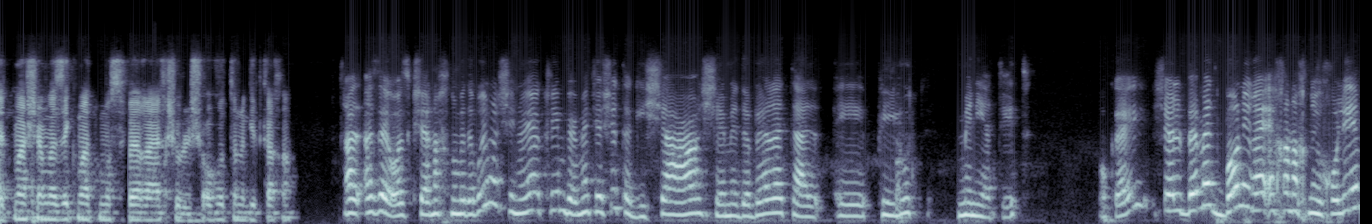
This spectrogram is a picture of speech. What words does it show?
את מה שמזיק מהאטמוספירה, איכשהו לשאוב אותו נגיד ככה? אז, אז זהו, אז כשאנחנו מדברים על שינויי אקלים, באמת יש את הגישה שמדברת על אה, פעילות מניעתית, אוקיי? של באמת בואו נראה איך אנחנו יכולים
